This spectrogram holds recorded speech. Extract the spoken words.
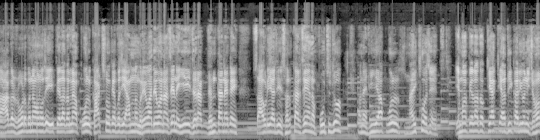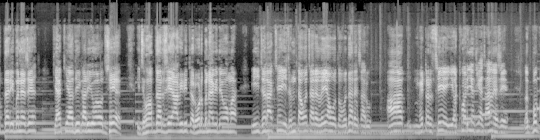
આગળ રોડ બનાવવાનો છે એ પેલા તમે આ પોલ કાઢશો કે પછી આમનામ રહેવા દેવાના છે ને એ જરાક જનતાને કઈ સાવડિયા જે સરકાર છે એને પૂછજો. અને જે આ પોલ નાખ્યો છે. એમાં પેલા તો કયા કયા અધિકારીઓની જવાબદારી બને છે? કયા કયા અધિકારીઓ છે, એ જવાબદાર છે, આવી રીતે રોડ બનાવી દેવામાં. એ જરાક છે એ જનતા વચારે લઈ આવો તો વધારે સારું. આ મેટર છે એ અઠવાડિયાથી ત્યાં ચાલે છે. લગભગ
